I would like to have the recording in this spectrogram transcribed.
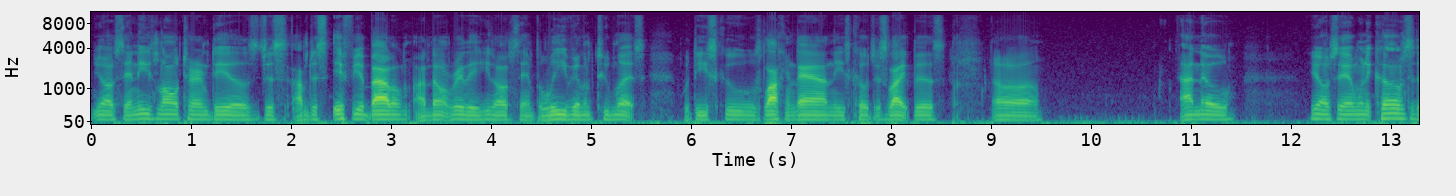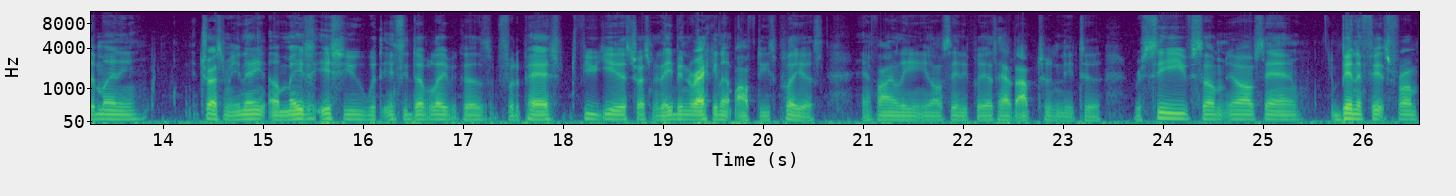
you know what I'm saying? These long term deals, just I'm just iffy about them. I don't really, you know what I'm saying, believe in them too much with these schools locking down these coaches like this. Uh, I know, you know what I'm saying, when it comes to the money, trust me, it ain't a major issue with the NCAA because for the past few years, trust me, they've been racking up off these players. And finally, you know I'm saying, these players have the opportunity to receive some, you know what I'm saying, benefits from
